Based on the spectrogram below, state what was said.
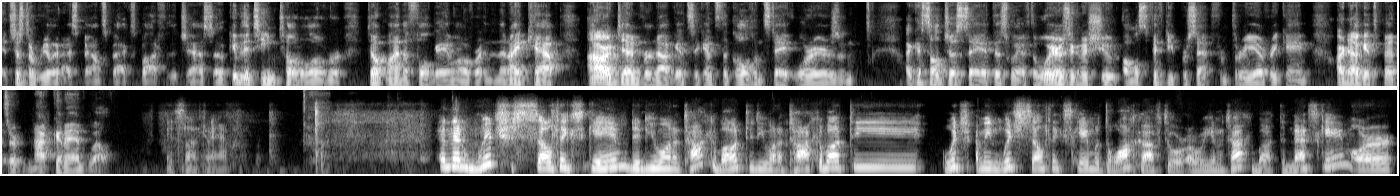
it's just a really nice bounce back spot for the Jazz. So give me the team total over. Don't mind the full game over. And then I cap our Denver Nuggets against the Golden State Warriors. And I guess I'll just say it this way: if the Warriors are going to shoot almost fifty percent from three every game, our Nuggets bets are not going to end well. It's not going to happen. And then, which Celtics game did you want to talk about? Did you want to talk about the which I mean, which Celtics game with the walk off tour are we going to talk about? The Nets game or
